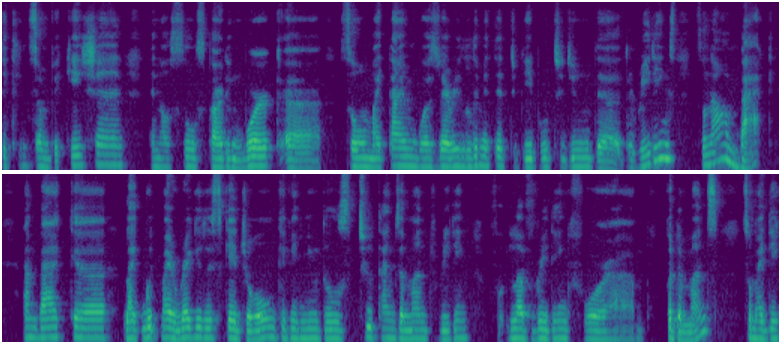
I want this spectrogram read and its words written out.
taking some vacation and also starting work. Uh, so my time was very limited to be able to do the the readings. So now I'm back. I'm back uh, like with my regular schedule, giving you those two times a month reading love reading for um, for the months. So my dear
